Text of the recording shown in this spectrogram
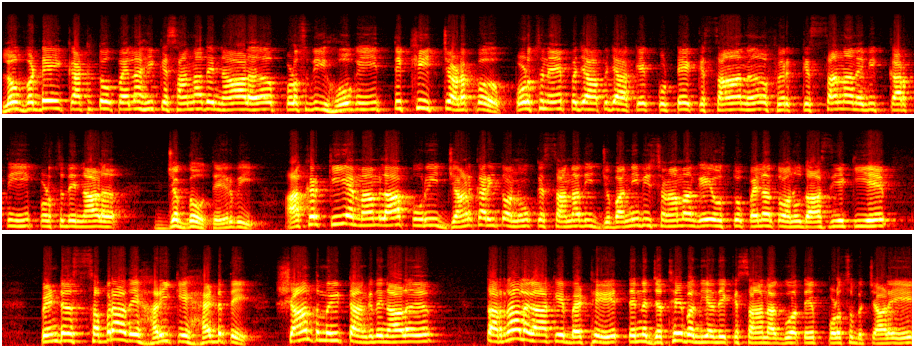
ਲੋ ਵੱਡੇ ਇਕੱਠ ਤੋਂ ਪਹਿਲਾਂ ਹੀ ਕਿਸਾਨਾਂ ਦੇ ਨਾਲ ਪੁਲਿਸ ਦੀ ਹੋ ਗਈ ਤਿੱਖੀ ਝੜਪ। ਪੁਲਿਸ ਨੇ ਭਜਾ ਭਜਾ ਕੇ ਕੁੱਟੇ ਕਿਸਾਨ, ਫਿਰ ਕਿਸਾਨਾਂ ਨੇ ਵੀ ਕਰਤੀ ਪੁਲਿਸ ਦੇ ਨਾਲ ਜੱਗੋ ਤੇਰ ਵੀ ਆਖਰ ਕੀ ਹੈ ਮਾਮਲਾ? ਪੂਰੀ ਜਾਣਕਾਰੀ ਤੁਹਾਨੂੰ ਕਿਸਾਨਾਂ ਦੀ ਜ਼ੁਬਾਨੀ ਵੀ ਸੁਣਾਵਾਂਗੇ। ਉਸ ਤੋਂ ਪਹਿਲਾਂ ਤੁਹਾਨੂੰ ਦੱਸ ਦਈਏ ਕਿ ਇਹ ਪਿੰਡ ਸਬਰਾ ਦੇ ਹਰੀਕੇ ਹੈੱਡ ਤੇ ਸ਼ਾਂਤਮਈ ਢੰਗ ਦੇ ਨਾਲ ਧਰਨਾ ਲਗਾ ਕੇ ਬੈਠੇ ਤਿੰਨ ਜਥੇਬੰਦੀਆਂ ਦੇ ਕਿਸਾਨ ਆਗੂ ਅਤੇ ਪੁਲਿਸ ਵਿਚਾਲੇ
